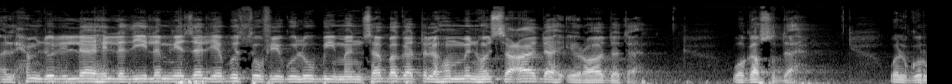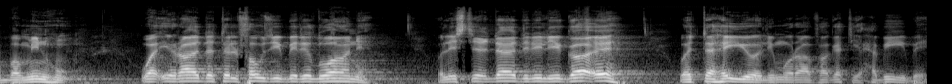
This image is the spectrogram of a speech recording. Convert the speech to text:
الحمد لله الذي لم يزل يبث في قلوب من سبقت لهم منه السعادة إرادته وقصده والقرب منه وإرادة الفوز برضوانه والاستعداد للقائه والتهيؤ لمرافقة حبيبه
